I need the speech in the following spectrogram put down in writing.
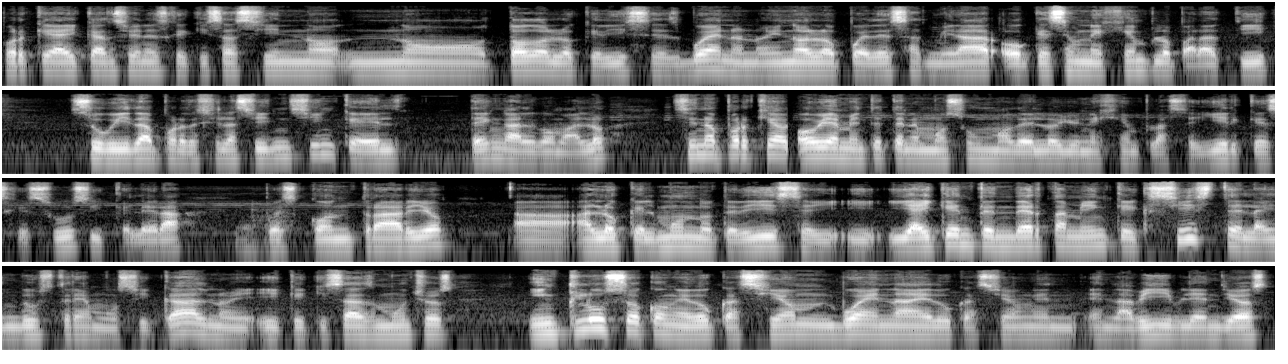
porque hay canciones que quizás sí no, no todo lo que dice es bueno, ¿no? Y no lo puedes admirar o que sea un ejemplo para ti, su vida, por decirlo así, sin que él tenga algo malo sino porque obviamente tenemos un modelo y un ejemplo a seguir que es Jesús y que él era pues contrario a, lo que el mundo te dice y, hay que entender también que existe la industria musical ¿no? y, que quizás muchos, incluso con educación buena, educación en, la Biblia, en Dios,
